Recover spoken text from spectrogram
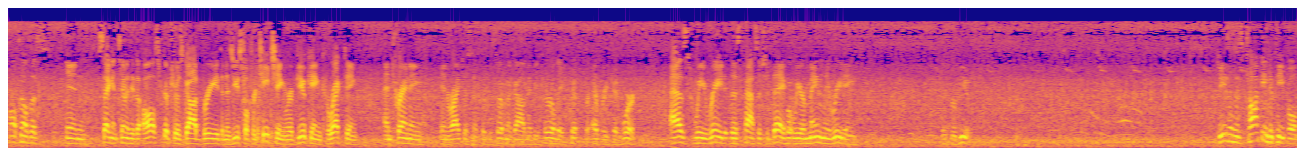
Paul tells us in 2 Timothy that all scripture is God breathed and is useful for teaching, rebuking, correcting, and training in righteousness, that the servant of God may be thoroughly equipped for every good work. As we read this passage today, what we are mainly reading is rebuke. Jesus is talking to people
